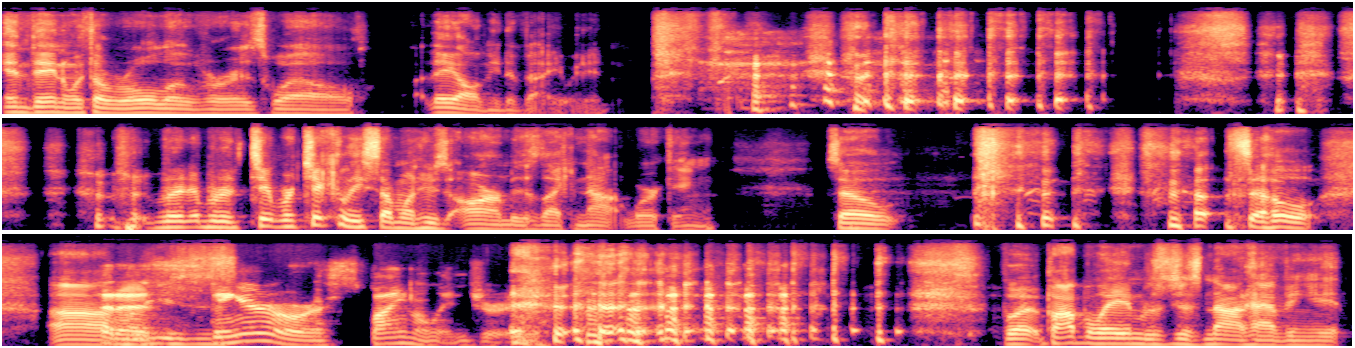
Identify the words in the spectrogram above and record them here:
and then with a rollover as well, they all need evaluated. particularly someone whose arm is like not working. So, so, uh, a just- stinger or a spinal injury? but Papa Lane was just not having it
